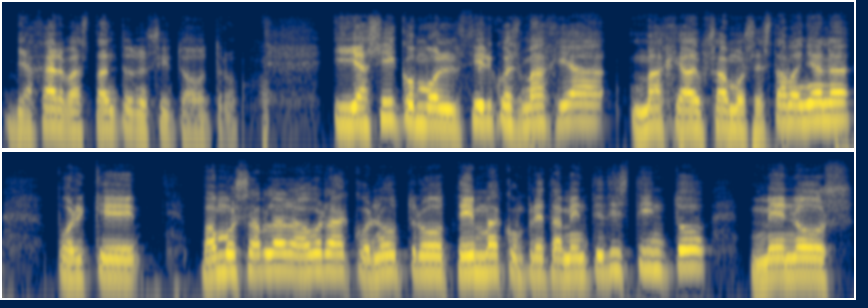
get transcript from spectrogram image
viajar bastante de un sitio a otro. Y así como el circo es magia, magia usamos esta mañana porque Vamos a hablar ahora con otro tema completamente distinto, menos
